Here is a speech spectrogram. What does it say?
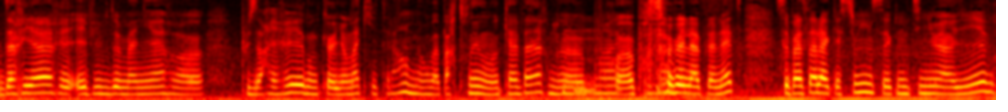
derrière et, vivre de manière plus arriérés. Donc il euh, y en a qui étaient là, mais on va pas retourner dans nos cavernes euh, mm, euh, pour, sauver la planète. C'est pas ça la question, c'est continuer à vivre.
